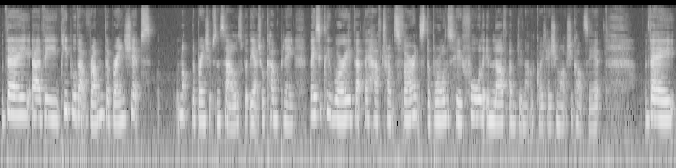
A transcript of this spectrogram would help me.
they uh, the people that run the brain ships not the brain ships themselves, but the actual company, basically worry that they have transference, the brawns who fall in love. I'm doing that with quotation marks, you can't see it. They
